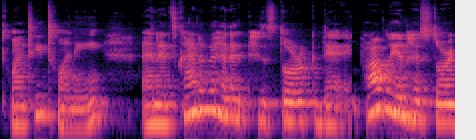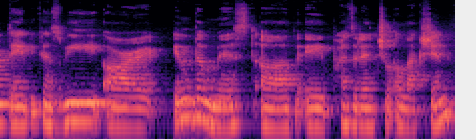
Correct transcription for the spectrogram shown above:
2020, and it's kind of a historic day. Probably an historic day because we are in the midst of a presidential election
